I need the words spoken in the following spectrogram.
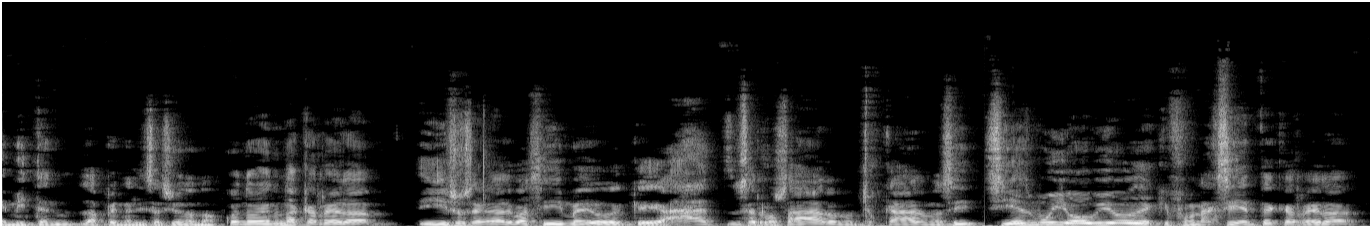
emiten la penalización o no. Cuando ven una carrera y sucede algo así medio de que ah se rozaron o chocaron así si es muy obvio de que fue un accidente de carrera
